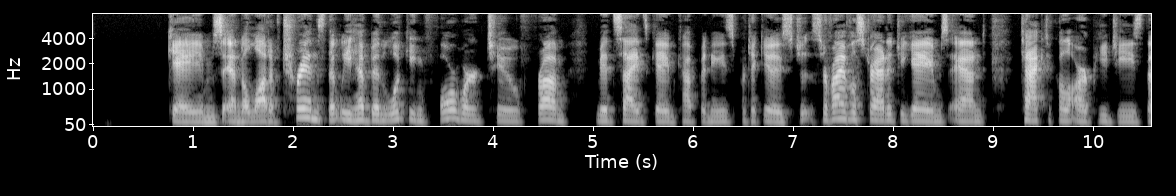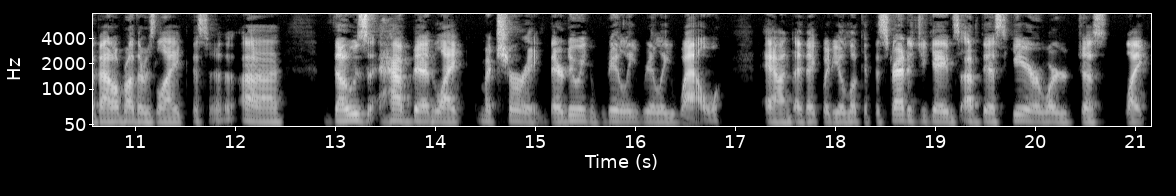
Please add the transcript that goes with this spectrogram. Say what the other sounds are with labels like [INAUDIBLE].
games and a lot of trends that we have been looking forward to from mid-sized game companies, particularly survival strategy games and tactical RPGs, the Battle Brothers like this. Uh, uh, those have been like maturing. They're doing really, really well. And I think when you look at the strategy games of this year, we're just like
